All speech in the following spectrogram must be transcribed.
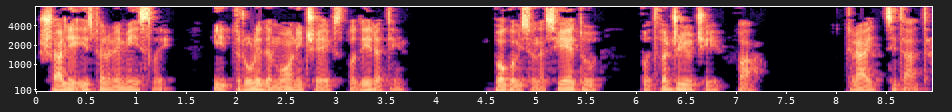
Šalje ispravne misli, i truli demoni će eksplodirati. Bogovi su na svijetu, potvrđujući fa. Kraj citata.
